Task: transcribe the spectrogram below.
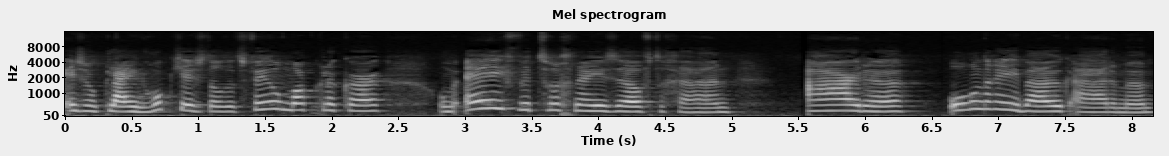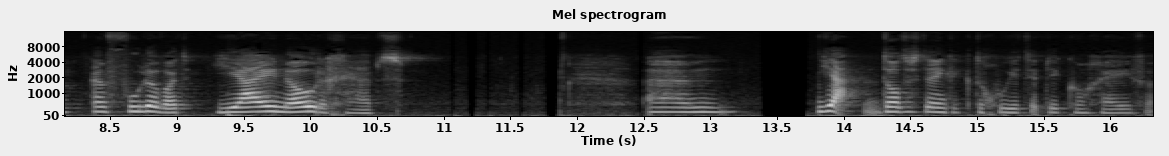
in zo'n klein hokje is dat het veel makkelijker om even terug naar jezelf te gaan. Aarde, onder in je buik ademen en voelen wat jij nodig hebt. Ehm, ja, dat is denk ik de goede tip die ik kan geven.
